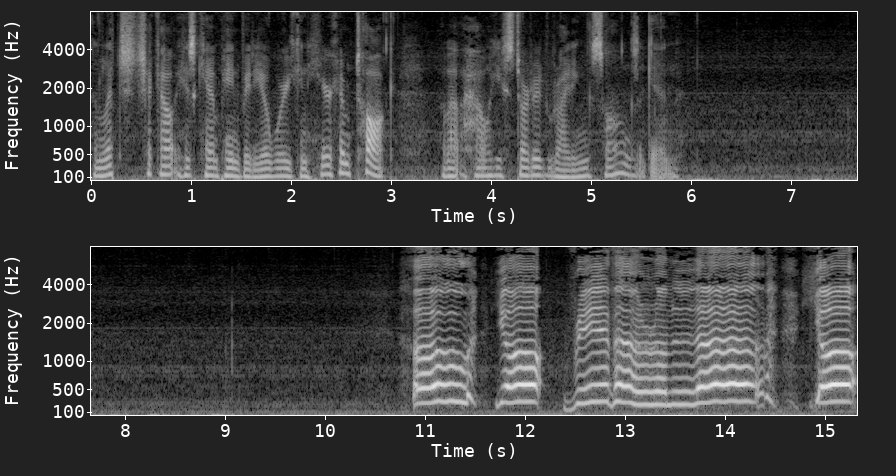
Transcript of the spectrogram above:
and let's check out his campaign video where you can hear him talk about how he started writing songs again. Oh, your river of love, your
